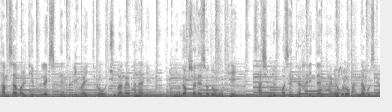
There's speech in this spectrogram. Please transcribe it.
탐사 멀티플렉스 팬 크림 화이트로 주방을 환하게 인덕션에서도 OK 46% 할인된 가격으로 만나보세요.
